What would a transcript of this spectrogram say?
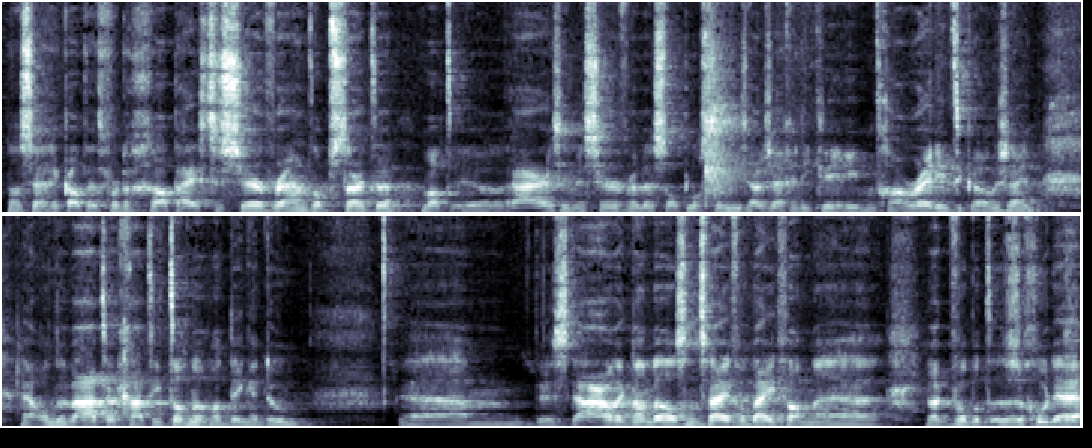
Dan zeg ik altijd voor de grap, hij is de server aan het opstarten. Wat raar is in een serverless oplossing. Je zou zeggen, die query moet gewoon ready to go zijn. onder water gaat hij toch nog wat dingen doen. Ehm, dus daar had ik dan wel eens een twijfel bij van. Uh, bijvoorbeeld, dat is een goede hè.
